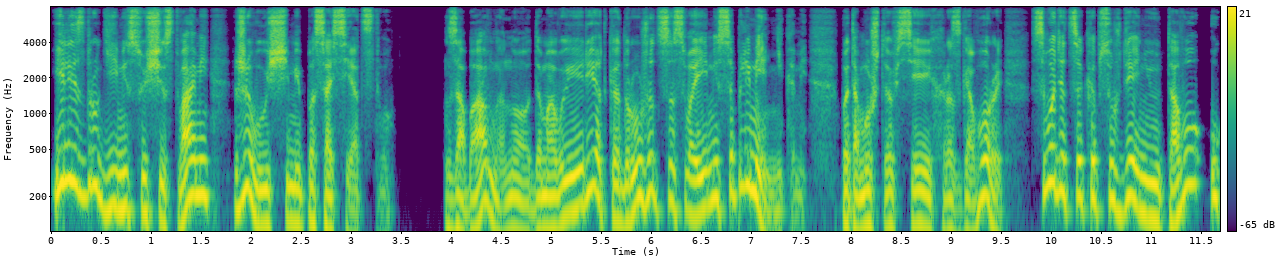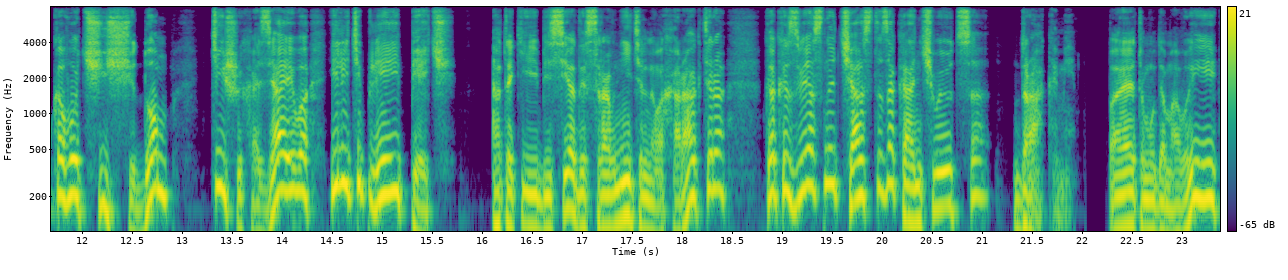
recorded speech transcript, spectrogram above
или с другими существами, живущими по соседству. Забавно, но домовые редко дружат со своими соплеменниками, потому что все их разговоры сводятся к обсуждению того, у кого чище дом, тише хозяева или теплее печь. А такие беседы сравнительного характера, как известно, часто заканчиваются драками. Поэтому домовые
